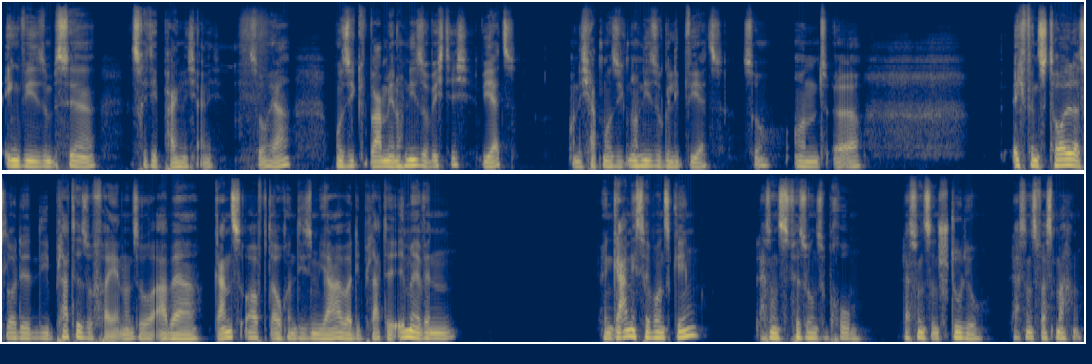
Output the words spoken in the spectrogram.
Irgendwie so ein bisschen, ist richtig peinlich eigentlich. So, ja. Musik war mir noch nie so wichtig wie jetzt. Und ich habe Musik noch nie so geliebt wie jetzt. So. Und äh, ich find's toll, dass Leute die Platte so feiern und so, aber ganz oft auch in diesem Jahr war die Platte immer, wenn, wenn gar nichts mehr bei uns ging, lass uns versuchen zu proben. Lass uns ins Studio. Lass uns was machen.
